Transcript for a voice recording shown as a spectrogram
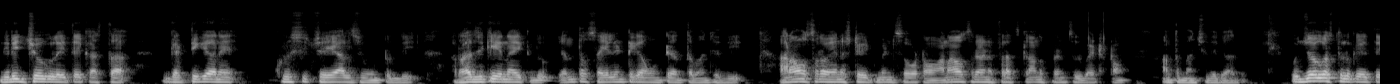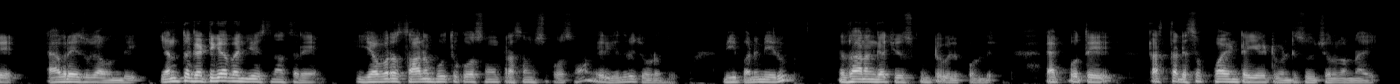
నిరుద్యోగులైతే కాస్త గట్టిగానే కృషి చేయాల్సి ఉంటుంది. రాజకీయ నాయకులు ఎంత సైలెంట్గా ఉంటే అంత మంచిది. అనవసరమైన స్టేట్మెంట్స్ ఇవ్వటం అనవసరమైన ప్రెస్ కాన్ఫరెన్స్లు పెట్టడం అంత మంచిది కాదు. ఉద్యోగస్తులకైతే యావరేజ్గా ఉంది. ఎంత గట్టిగా పనిచేసినా సరే ఎవరి సానుభూతి కోసం ప్రశంస కోసం మీరు ఎదురు చూడొద్దు. మీ పని మీరు నిదానంగా చేసుకుంటూ వెళ్ళిపోండి. లేకపోతే కాస్త డిసప్పాయింట్ అయ్యేటువంటి సూచనలు ఉన్నాయి.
